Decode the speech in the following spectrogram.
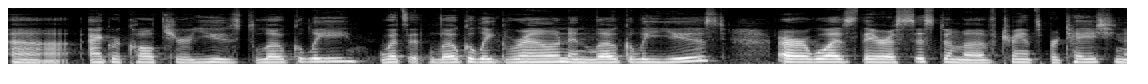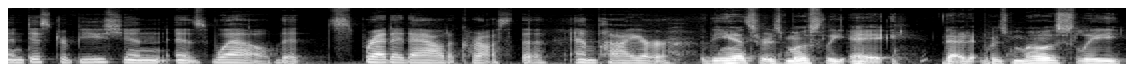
uh, agriculture used locally? Was it locally grown and locally used? Or was there a system of transportation and distribution as well that spread it out across the empire? The answer is mostly A, that it was mostly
